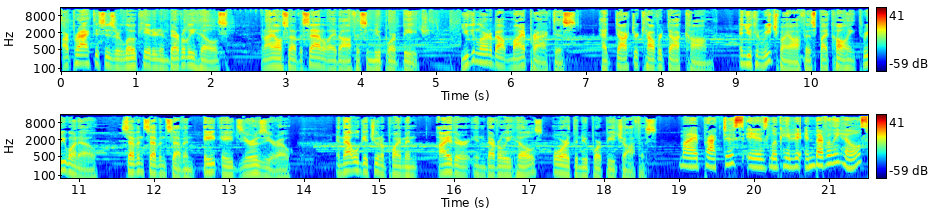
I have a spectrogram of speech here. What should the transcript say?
Our practices are located in Beverly Hills, and I also have a satellite office in Newport Beach. You can learn about my practice at drcalvert.com, and you can reach my office by calling 310 777 8800, and that will get you an appointment either in Beverly Hills or at the Newport Beach office. My practice is located in Beverly Hills.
